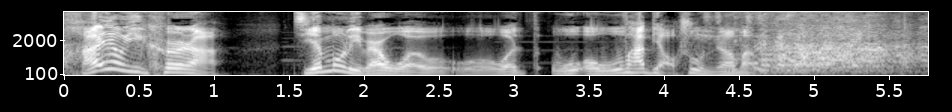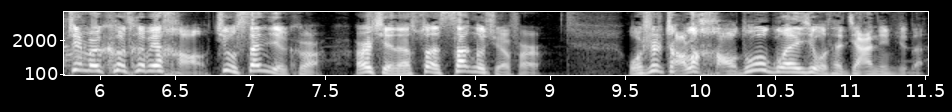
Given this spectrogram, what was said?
还有一科啊，节目里边我我我无我无法表述，你知道吗？这门课特别好，就三节课，而且呢，算三个学分。我是找了好多关系我才加进去的，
